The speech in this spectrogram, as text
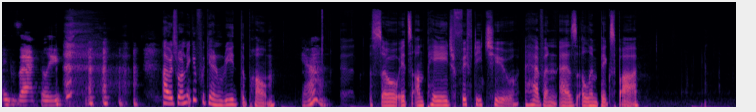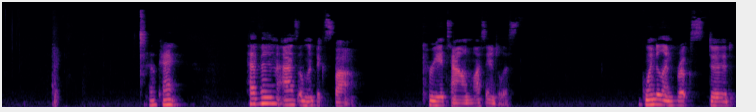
exactly. I was wondering if we can read the poem. Yeah. So it's on page 52, Heaven as Olympic Spa. Okay. Heaven as Olympic Spa, Koreatown, Los Angeles. Gwendolyn Brooks stood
